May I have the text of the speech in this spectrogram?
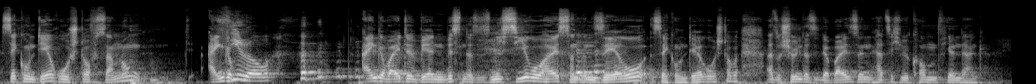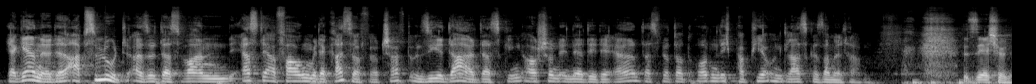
Sekundärrohstoffsammlung. Einge Zero. Eingeweihte werden wissen, dass es nicht Zero heißt, sondern Zero, Sekundärrohstoffe. Also schön, dass Sie dabei sind. Herzlich willkommen, vielen Dank. Ja, gerne, da, absolut. Also das waren erste Erfahrungen mit der Kreislaufwirtschaft und siehe da, das ging auch schon in der DDR, dass wir dort ordentlich Papier und Glas gesammelt haben. Sehr schön.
